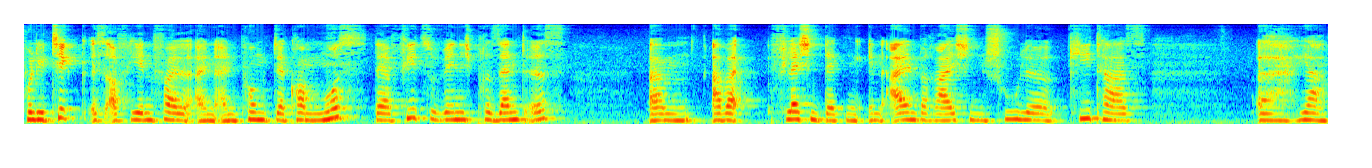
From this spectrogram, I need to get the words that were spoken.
Politik ist auf jeden Fall ein, ein Punkt, der kommen muss, der viel zu wenig präsent ist. Ähm, aber flächendeckend in allen Bereichen, Schule, Kitas, äh, ja,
